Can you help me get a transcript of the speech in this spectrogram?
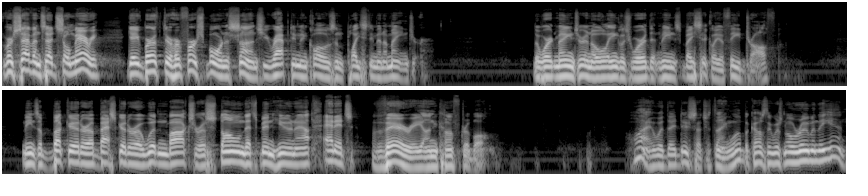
Verse 7 said So Mary gave birth to her firstborn, a son. She wrapped him in clothes and placed him in a manger. The word manger, an old English word that means basically a feed trough, means a bucket or a basket or a wooden box or a stone that's been hewn out, and it's very uncomfortable. Why would they do such a thing? Well, because there was no room in the inn.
